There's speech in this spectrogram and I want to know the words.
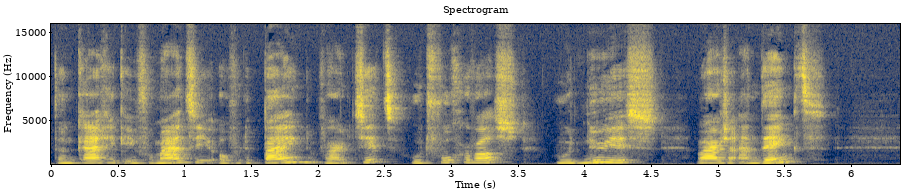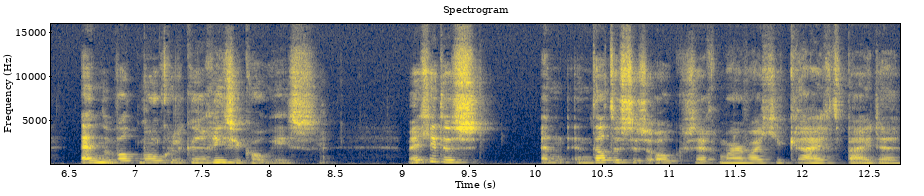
dan krijg ik informatie over de pijn, waar het zit, hoe het vroeger was, hoe het nu is, waar ze aan denkt en wat mogelijk een risico is. Weet je, dus, en, en dat is dus ook zeg maar wat je krijgt bij, de,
